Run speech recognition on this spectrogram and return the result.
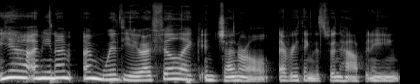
Yeah, I mean, I'm I'm with you. I feel like in general, everything that's been happening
